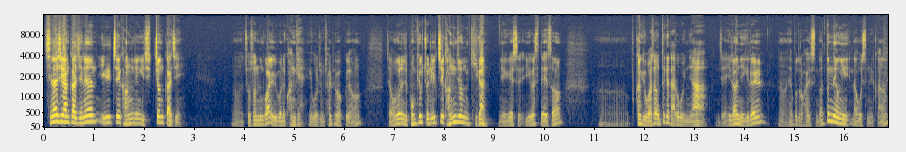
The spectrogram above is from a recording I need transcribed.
지난 시간까지는 일제 강점기 직전까지 어, 조선과 일본의 관계 이걸 좀 살펴봤고요. 자 오늘은 이제 본격적으로 일제 강점 기간 이것에, 이것에 대해서 어, 북한 교과서 어떻게 다루고 있냐 이제 이런 얘기를 어, 해보도록 하겠습니다. 어떤 내용이 나오고 있습니까?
